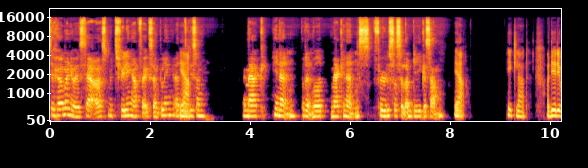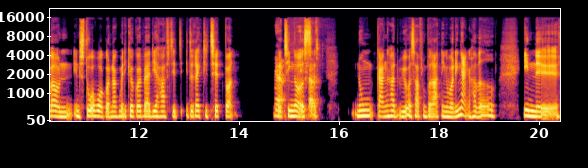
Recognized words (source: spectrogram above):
Det hører man jo især også med tvillinger for eksempel, ikke? at ja. de ligesom kan mærke hinanden på den måde, mærke hinandens følelser, selvom de ikke er sammen. Ja, helt klart. Og det her, det var jo en, en storbror godt nok, men det kan jo godt være, at de har haft et, et rigtig tæt bånd. Ja, jeg tænker også, klart. at nogle gange har vi jo også haft nogle beretninger, hvor det ikke engang har været en, øh,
